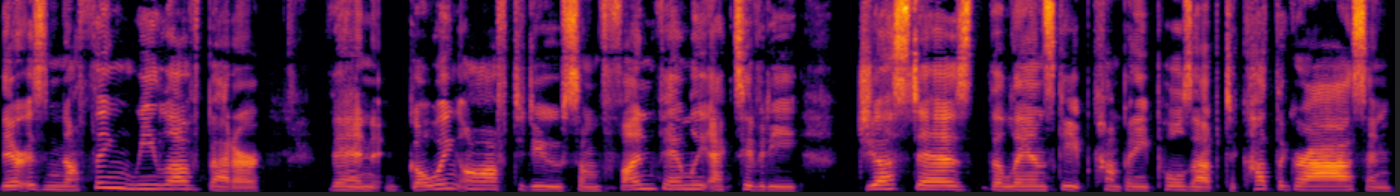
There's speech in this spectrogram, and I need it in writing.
There is nothing we love better than going off to do some fun family activity just as the landscape company pulls up to cut the grass. And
